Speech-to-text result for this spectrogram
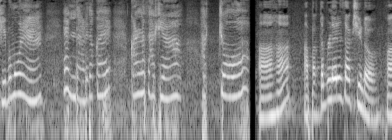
ഷിബുമോനെ എന്താണ് ഇതൊക്കെ? കള്ളസാക്ഷിയാ? അച്ചോ. ആഹാ അപ്പുറത്തെ പിള്ളേര് സാക്ഷിയുണ്ടോ? ആ.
